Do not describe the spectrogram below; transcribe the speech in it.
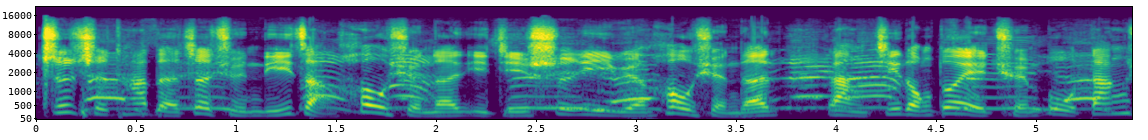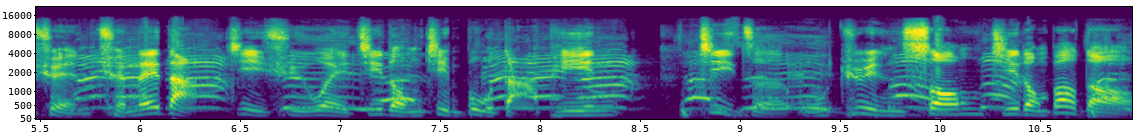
支持他的这群里长候选人以及市议员候选人，让基隆队全部当选全垒打，继续为基隆进步打拼。记者吴俊松基隆报道。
